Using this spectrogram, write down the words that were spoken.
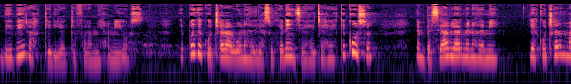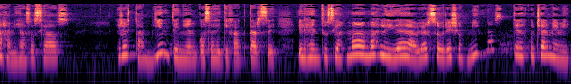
De veras quería que fueran mis amigos. Después de escuchar algunas de las sugerencias hechas en este curso, empecé a hablar menos de mí y a escuchar más a mis asociados. Ellos también tenían cosas de que jactarse y les entusiasmaba más la idea de hablar sobre ellos mismos que de escucharme a mí.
